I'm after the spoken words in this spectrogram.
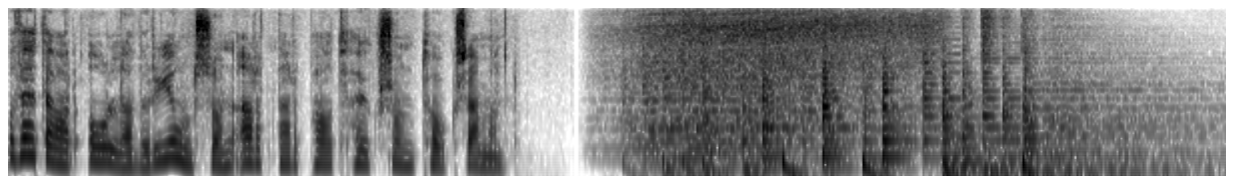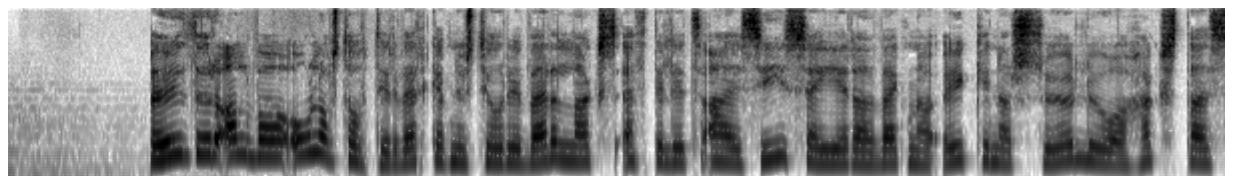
Og þetta var Ólafur Jónsson, Arnar Páll Haugsson tók saman. Auður Alva Ólafstóttir, verkefnustjóri verðlags eftirlits ASI, segir að vegna aukinar sölu og hagstaðs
